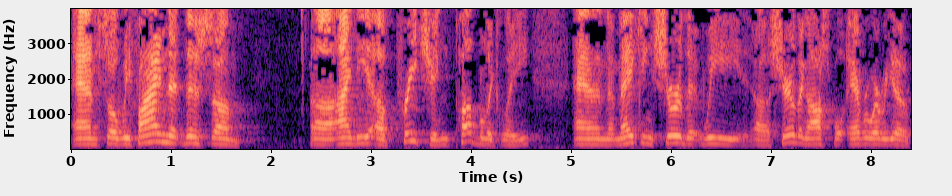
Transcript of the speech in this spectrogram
And so we find that this um, uh, idea of preaching publicly and making sure that we uh, share the gospel everywhere we go.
